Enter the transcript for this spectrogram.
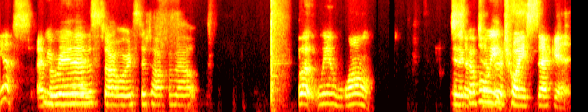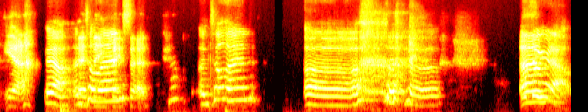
Yes, I we ran out of. Star Wars to talk about. but we won't. In a couple weeks. Twenty second. Yeah. Yeah, until then, they said. until then, uh, we'll Um, figure it out.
